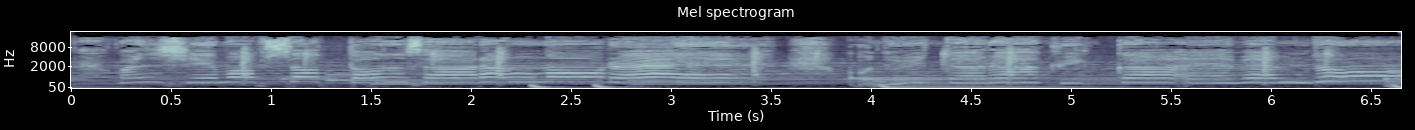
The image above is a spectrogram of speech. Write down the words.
별 관심 없었던 사랑 노래 오늘따라 귓가에 맴도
